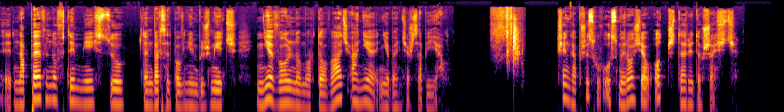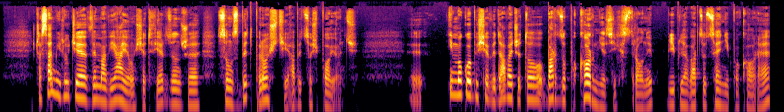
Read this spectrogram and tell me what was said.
y, na pewno w tym miejscu ten werset powinien brzmieć: Nie wolno mordować, a nie, nie będziesz zabijał. Księga Przysłów, ósmy rozdział, od 4 do 6. Czasami ludzie wymawiają się, twierdząc, że są zbyt prości, aby coś pojąć. Y, I mogłoby się wydawać, że to bardzo pokornie z ich strony. Biblia bardzo ceni pokorę,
